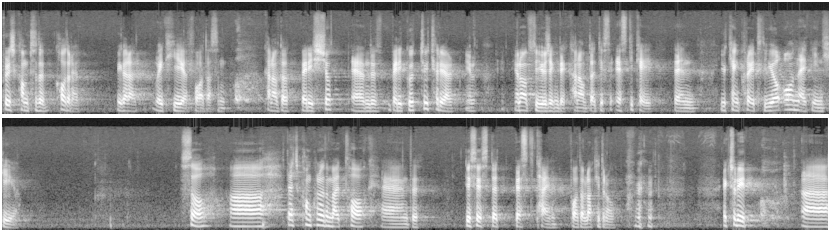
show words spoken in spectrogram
please come to the code lab we gotta wait here for the, kind of the very short and very good tutorial in, in order using the kind of the, this SDK. Then you can create your own app in here. So uh, that concludes my talk, and this is the best time for the lucky draw. Actually, uh,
